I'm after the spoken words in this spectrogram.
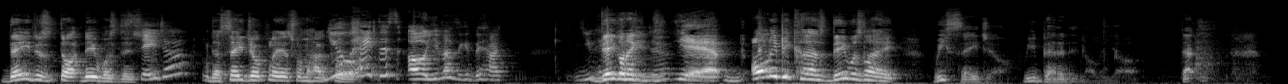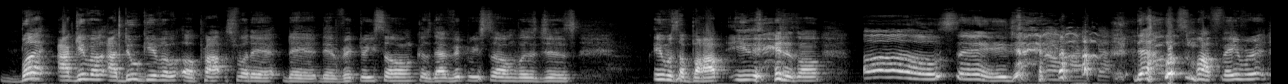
they just thought they was this. Seijo? The Seijo players from Haku. you hate this oh you about to get the hate they gonna Seijo? yeah only because they was like we Seijo, we better than all of y'all. That, but I give a I do give a, a props for their their their victory song because that victory song was just it was a bop. It is on. Oh, Sage. oh my god that was my favorite.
